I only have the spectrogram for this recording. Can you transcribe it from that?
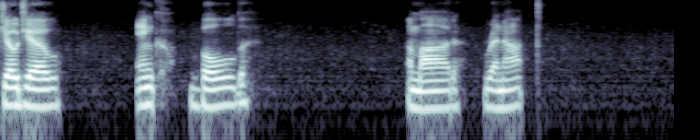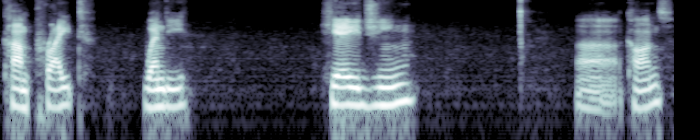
Jojo, Ink Bold, Ahmad, Renat, Comprite, Wendy, Hyejin, uh, Cons,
